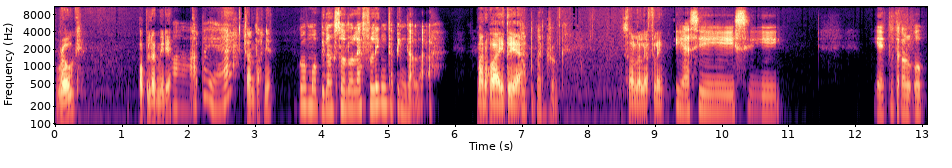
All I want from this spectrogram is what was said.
Rogue, popular media, Wah, apa ya? contohnya Gue mau bilang solo leveling tapi enggak lah. Manhwa itu ya, Itu bukan rogue. solo leveling. Iya si si ya itu terlalu OP.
